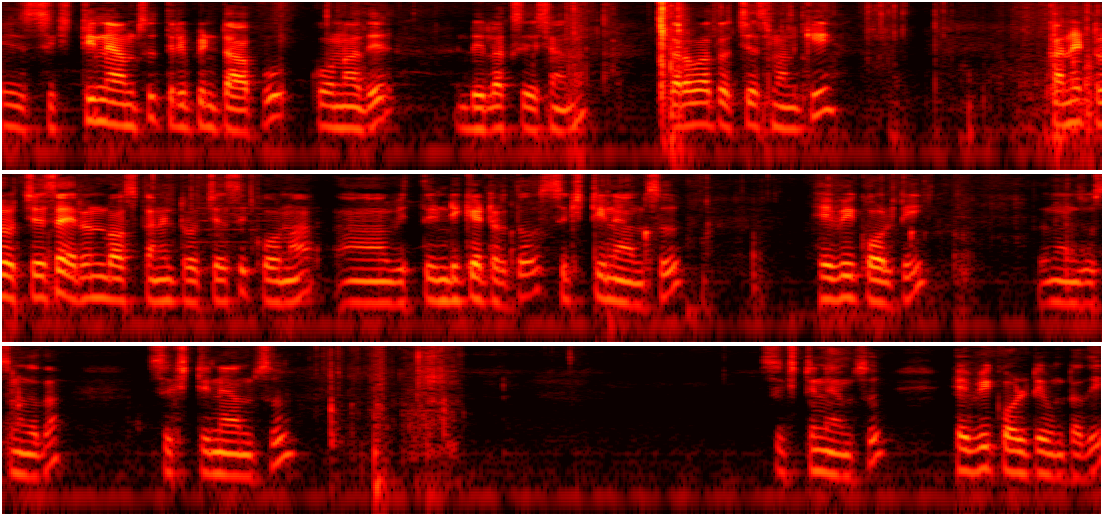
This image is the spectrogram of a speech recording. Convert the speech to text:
ఈ sixteen amps three pin top కోనాదే డిలక్స్ వేసాను తర్వాత వచ్చేసి మనకి కనెక్టర్ వచ్చేసి ఐరన్ బాక్స్ కనెక్టర్ వచ్చేసి కోనా విత్ ఇండికేటర్తో సిక్స్టీన్ యామ్స్ హెవీ క్వాలిటీ. మనం చూస్తున్నాం కదా sixteen amps sixteen amps heavy quality ఉంటుంది.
